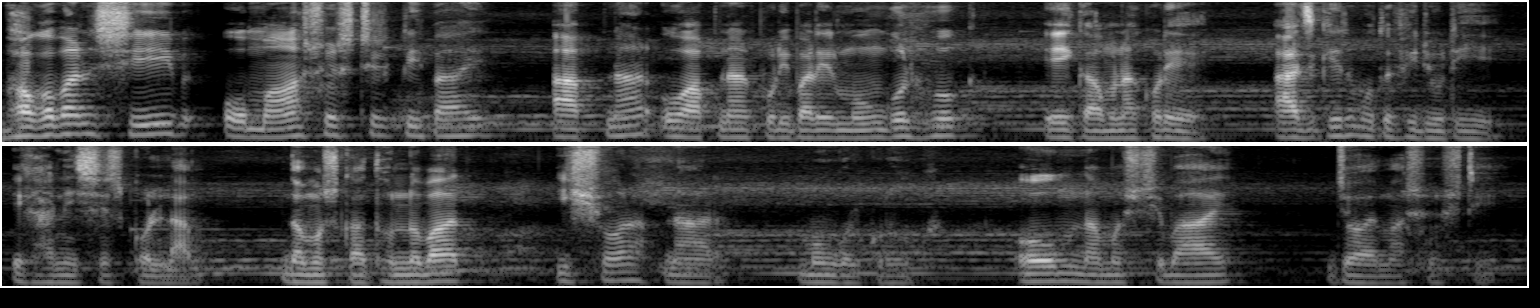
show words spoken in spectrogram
ভগবান শিব ও মা ষষ্ঠীর কৃপায় আপনার ও আপনার পরিবারের মঙ্গল হোক, এই কামনা করে আজকের মতো ভিডিওটি এখানেই শেষ করলাম। নমস্কার, ধন্যবাদ। ঈশ্বর আপনার মঙ্গল করুক। ওম নম শিবায়। জয় মা ষষ্ঠী।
